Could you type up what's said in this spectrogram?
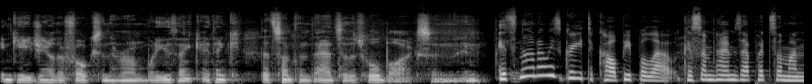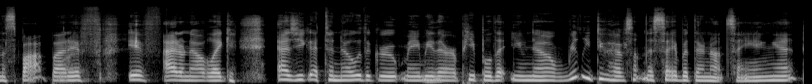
engaging other folks in the room, what do you think? I think that's something to add to the toolbox. And, and it's not always great to call people out because sometimes that puts them on the spot. But right. if, if I don't know, like as you get to know the group, maybe mm-hmm. there are people that you know really do have something to say, but they're not saying it.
